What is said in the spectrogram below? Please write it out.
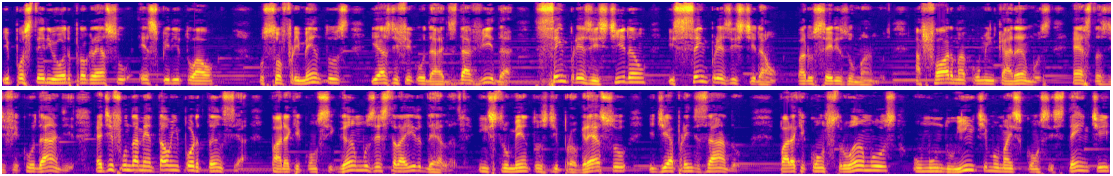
e posterior progresso espiritual. Os sofrimentos e as dificuldades da vida sempre existiram e sempre existirão para os seres humanos. A forma como encaramos estas dificuldades é de fundamental importância para que consigamos extrair delas instrumentos de progresso e de aprendizado, para que construamos um mundo íntimo mais consistente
